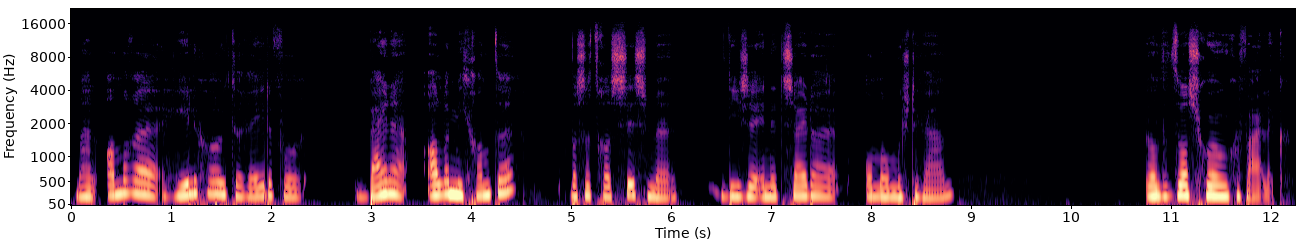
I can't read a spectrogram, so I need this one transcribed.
Maar een andere hele grote reden voor bijna alle migranten was het racisme die ze in het zuiden onder moesten gaan. Want het was gewoon gevaarlijk.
